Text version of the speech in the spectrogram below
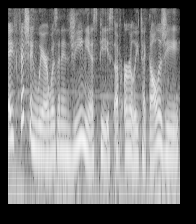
A fishing weir was an ingenious piece of early technology.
